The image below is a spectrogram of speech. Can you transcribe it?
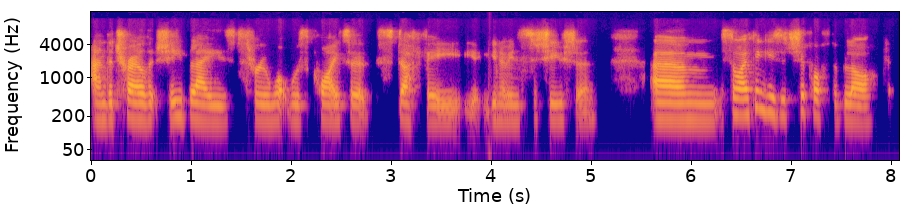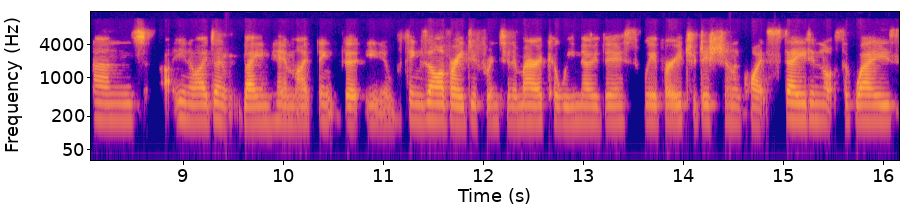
and the trail that she blazed through what was quite a stuffy you know institution. Um, so i think he's a chip off the block and uh, you know i don't blame him. I think that you know things are very different in america. We know this. We're very traditional and quite staid in lots of ways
